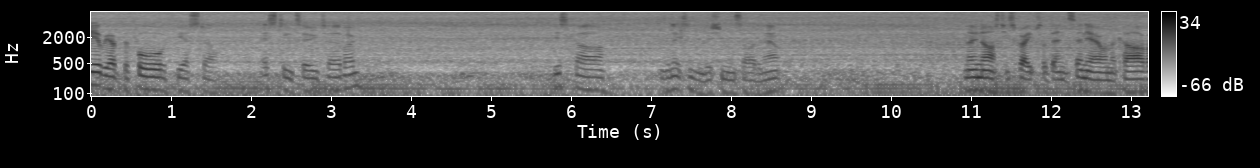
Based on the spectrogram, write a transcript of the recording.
Here we have the Ford Fiesta ST2 Turbo. This car is in excellent condition inside and out. No nasty scrapes or dents anywhere on the car.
